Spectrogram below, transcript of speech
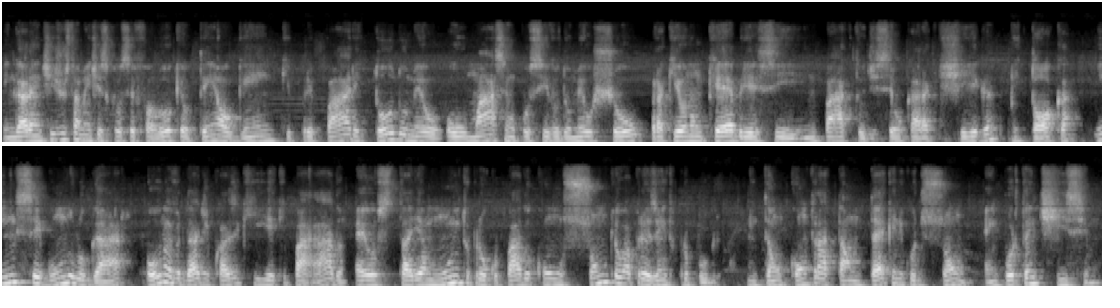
em garantir justamente isso que você falou, que eu tenha alguém que prepare todo o meu, ou o máximo possível do meu show, para que eu não quebre esse impacto de ser o cara que chega e toca. E em segundo lugar, ou na verdade quase que equiparado, é eu estaria muito preocupado com o som que eu apresento para o público. Então, contratar um técnico de som é importantíssimo,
